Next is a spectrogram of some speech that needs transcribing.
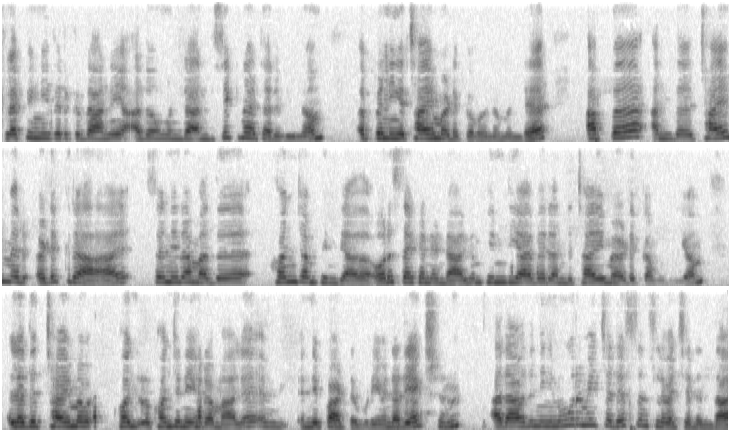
கிளப்பிங் இது இருக்குதானே அது உங்க அந்த சிக்னல் தருவீனம் அப்ப நீங்க டைம் எடுக்க வேணும்ண்டு. அப்ப அந்த டைமர் எடுக்கிற ஆள் சில நேரம் அது கொஞ்சம் பிந்தியாத. ஒரு செகண்ட் என்றாலும் பிந்தியாவர் அந்த டைமை எடுக்க முடியும். அல்லது டைமை கொஞ்ச நேரமால நிப்பாட்ட முடியும். இந்த ரியாக்ஷன் அதாவது நீங்க நூறு மீட்டர் டிஸ்டன்ஸ்ல வச்சிருந்தா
